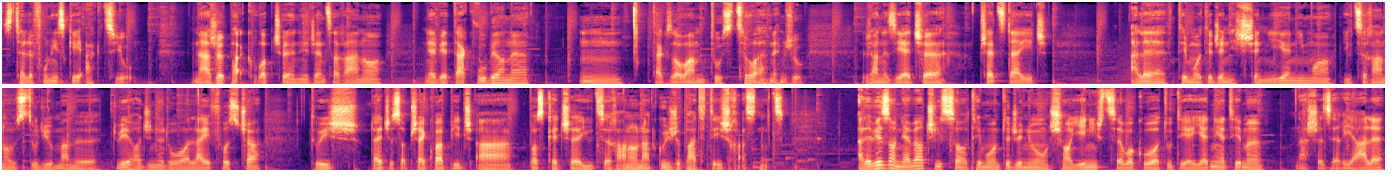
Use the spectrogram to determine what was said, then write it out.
z telefoniskiej akcją. Nažel pak občelenie dženca ráno nevie tak vúberne, mm, tak so vám tu zcela nemžu žane zječe předstajić, ale temu tydzień jeszcze nie je nimo. Jutro rano w studiu mamy dwie godziny do live hostcza, tuż dajcie so przekwapić, a poskecie jutro rano na kujże pad też rasnuc. Ale wieso nie werči so temu tydzieniu šo jeniczce wokoło tutaj jednej temy, nasze seriale,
